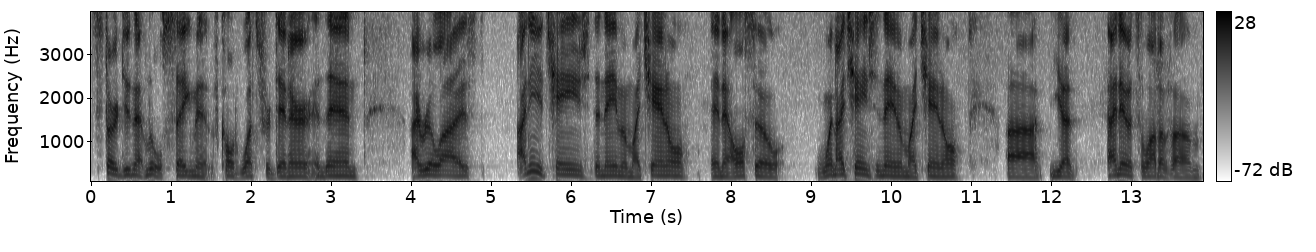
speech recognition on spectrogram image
started doing that little segment called "What's for Dinner," and then I realized I need to change the name of my channel, and also when I change the name of my channel, uh, yeah, I know it's a lot of um,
